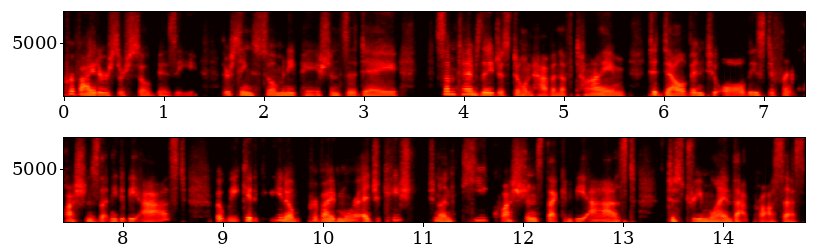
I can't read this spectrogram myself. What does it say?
providers are so busy. They're seeing so many patients a day. Sometimes they just don't have enough time to delve into all these different questions that need to be asked but we could you know provide more education on key questions that can be asked to streamline that process.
